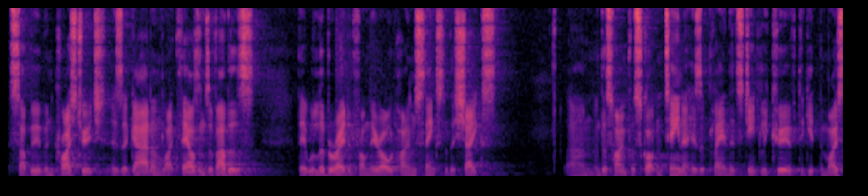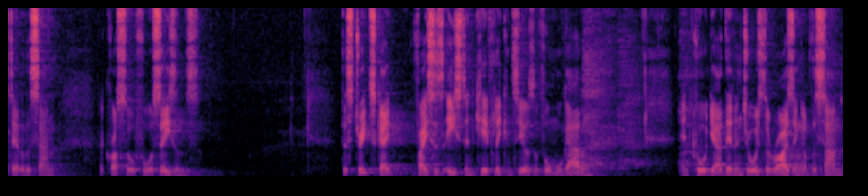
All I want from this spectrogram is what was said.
suburban Christchurch is a garden like thousands of others that were liberated from their old homes thanks to the shakes. Um, and this home for Scott and Tina has a plan that's gently curved to get the most out of the sun across all four seasons. The streetscape faces east and carefully conceals a formal garden and courtyard that enjoys the rising of the sun.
